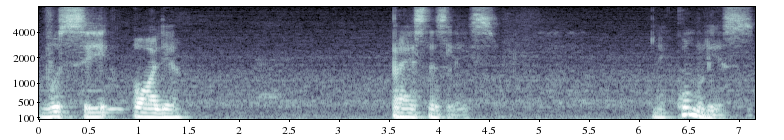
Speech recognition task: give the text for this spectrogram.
você olha para estas leis? Né? Como lês?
